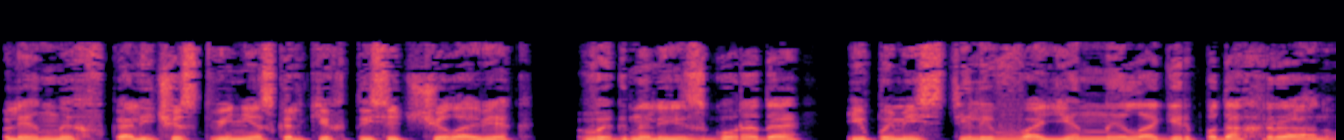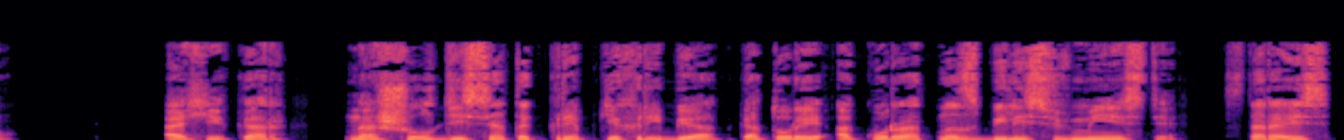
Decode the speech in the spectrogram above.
пленных в количестве нескольких тысяч человек выгнали из города и поместили в военный лагерь под охрану. Ахикар нашел десяток крепких ребят, которые аккуратно сбились вместе, стараясь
